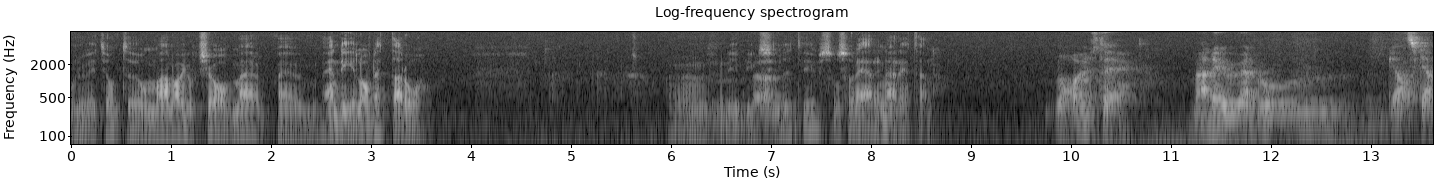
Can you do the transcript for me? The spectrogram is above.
Och nu vet jag inte om han har gjort sig av med, med en del av detta då. Eh, För det byggs ju lite hus och sådär i närheten. ja, just det. Men det är ju ändå ganska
